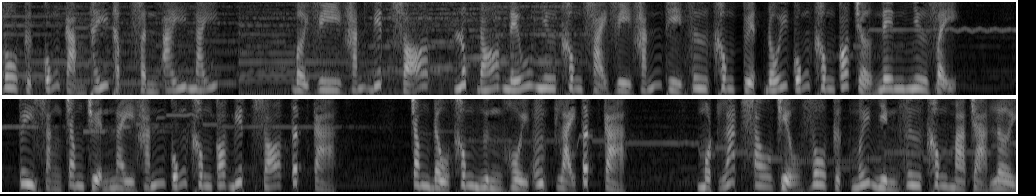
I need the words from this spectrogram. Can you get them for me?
vô cực cũng cảm thấy thập phần áy náy. Bởi vì hắn biết rõ, lúc đó nếu như không phải vì hắn thì Tư không tuyệt đối cũng không có trở nên như vậy. Tuy rằng trong chuyện này hắn cũng không có biết rõ tất cả. Trong đầu không ngừng hồi ức lại tất cả. Một lát sau triệu vô cực mới nhìn hư không mà trả lời.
